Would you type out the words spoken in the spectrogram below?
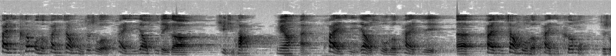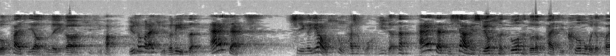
会计科目和会计账户就是我会计要素的一个具体化，听明白吗？哎，会计要素和会计呃会计账户和会计科目，就是我会计要素的一个具体化。比如说，我们来举个例子，assets 是一个要素，它是广义的。那 assets 下面是不是有很多很多的会计科目或者会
